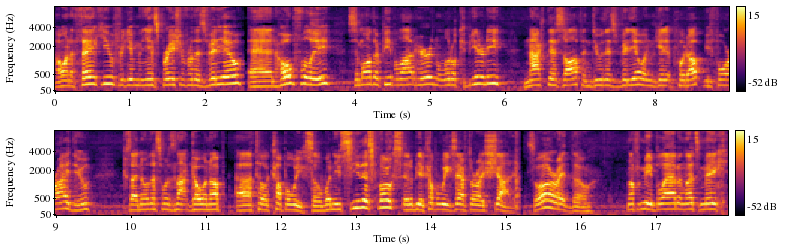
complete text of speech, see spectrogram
I want to thank you for giving me the inspiration for this video. And hopefully some other people out here in the little community knock this off and do this video and get it put up before I do. Because I know this one's not going up uh, till a couple weeks. So when you see this, folks, it'll be a couple weeks after I shot it. So alright though. Enough of me blabbing, let's make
